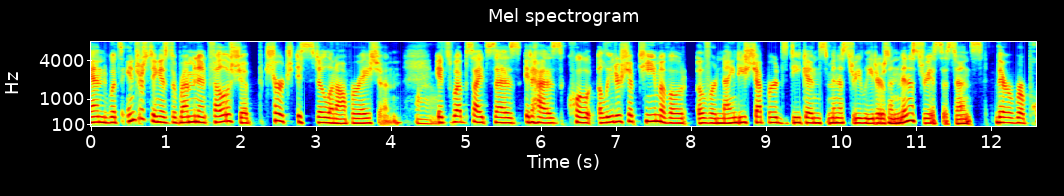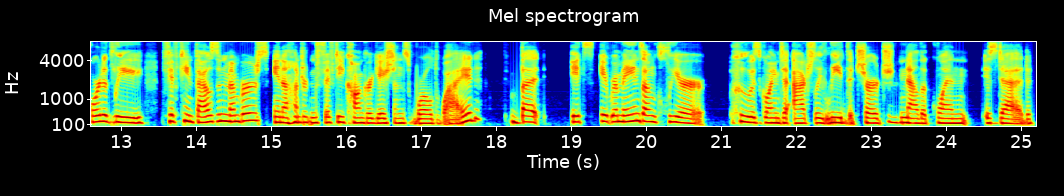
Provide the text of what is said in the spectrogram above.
And what's interesting is the Remnant Fellowship Church is still in operation. wow. Its website says it has, quote, a leadership team of over 90 shepherds, deacons, ministry leaders, and ministry assistants. There are reportedly 15,000 members in 150 congregations worldwide, but it's it remains unclear who is going to actually lead the church Mhm. now that Gwen is dead.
